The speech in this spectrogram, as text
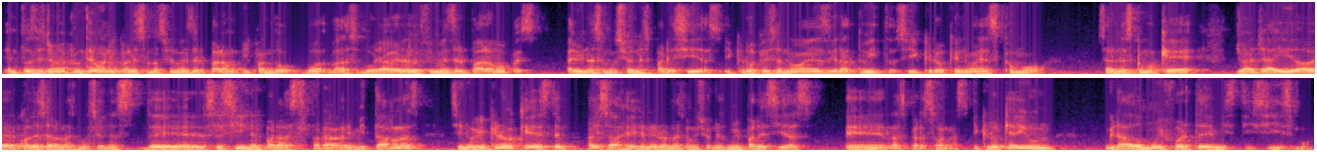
Entonces yo me pregunté, bueno, ¿y cuáles son los filmes del páramo? Y cuando voy a ver los filmes del páramo, pues hay unas emociones parecidas. Y creo que eso no es gratuito, ¿sí? Creo que no es como, o sea, no es como que yo haya ido a ver cuáles eran las emociones de ese cine para, para imitarlas, sino que creo que este paisaje genera unas emociones muy parecidas en las personas. Y creo que hay un grado muy fuerte de misticismo.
